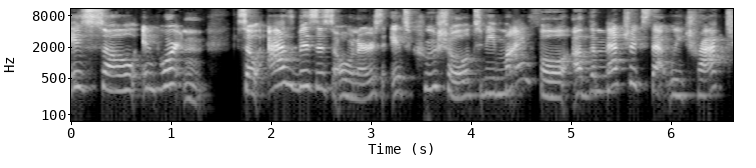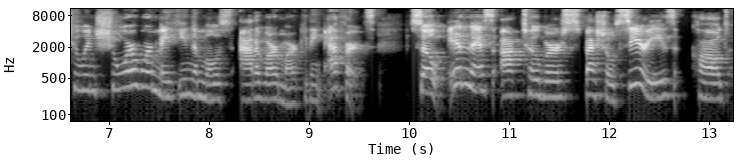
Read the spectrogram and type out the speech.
is so important. So, as business owners, it's crucial to be mindful of the metrics that we track to ensure we're making the most out of our marketing efforts. So, in this October special series called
